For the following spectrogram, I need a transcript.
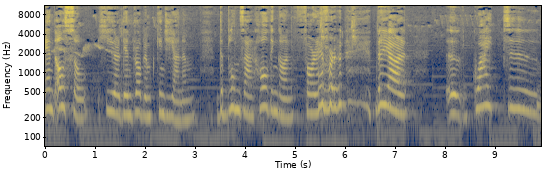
And also here, Dendrobium kingianum, the blooms are holding on forever. they are uh, quite uh,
